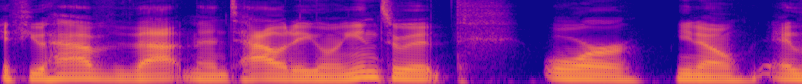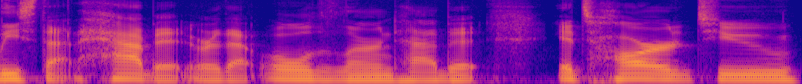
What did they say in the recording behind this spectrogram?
if you have that mentality going into it, or you know, at least that habit or that old learned habit, it's hard to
